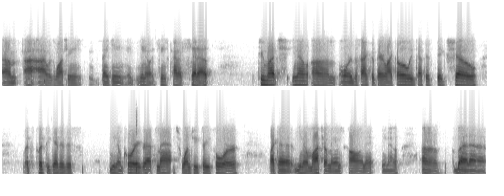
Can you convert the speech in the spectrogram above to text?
um, I, I was watching, thinking, you know, it seems kind of set up too much, you know, um, or the fact that they're like, oh, we've got this big show, let's put together this, you know, choreographed match, one, two, three, four, like a, you know, Macho Man's calling it, you know, um, but uh,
